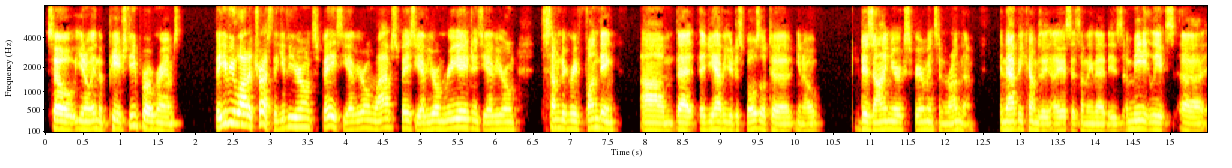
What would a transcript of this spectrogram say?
So, you know, in the PhD programs, they give you a lot of trust. They give you your own space. You have your own lab space. You have your own reagents. You have your own, to some degree, funding um, that that you have at your disposal to, you know, design your experiments and run them and that becomes, like I said, something that is immediately uh,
